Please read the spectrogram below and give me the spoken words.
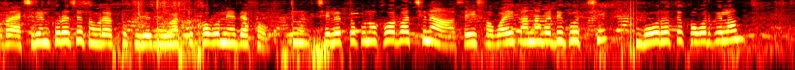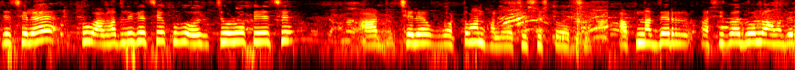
ওরা অ্যাক্সিডেন্ট করেছে, তোমরা একটু খুঁজে একটু খবর নিয়ে দেখো। ছেলের তো কোনো খবর পাচ্ছি না, সেই সবাই কান্নাকাটি করছি। ভোর হতে খবর পেলাম যে, ছেলে খুব আঘাত লেগেছে, খুব চোরও পেয়েছে। আর ছেলে বর্তমান ভালো আছে, সুস্থ আছে। আপনাদের আশীর্বাদ বলো, আমাদের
